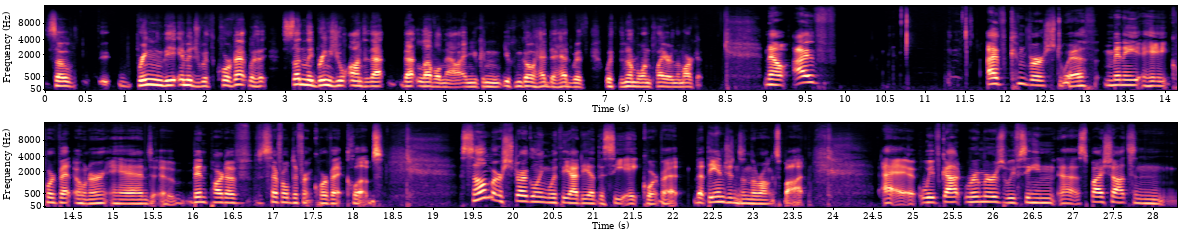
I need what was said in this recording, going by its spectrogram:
So uh, bringing the image with Corvette with it suddenly brings you onto that that level now and you can you can go head to head with with the number one player in the market. Now, I've I've conversed with many a Corvette owner and uh, been part of several different Corvette clubs. Some are struggling with the idea of the C8 Corvette that the engine's in the wrong spot. Uh, we've got rumors, we've seen uh, spy shots, and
